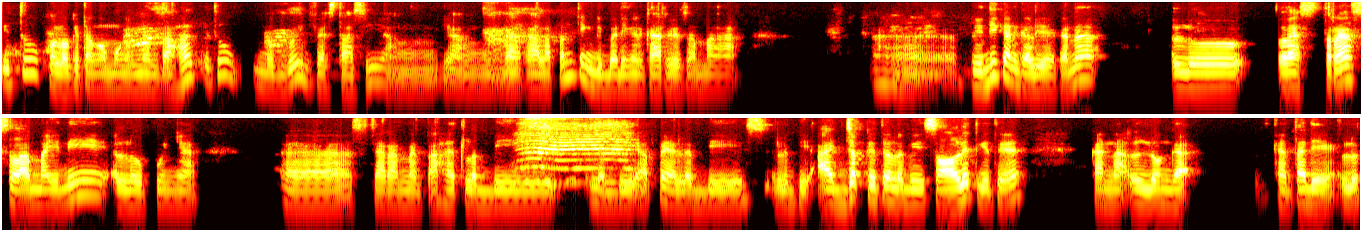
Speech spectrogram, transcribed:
itu kalau kita ngomongin mental health itu menurut gue investasi yang yang gak kalah penting dibandingkan karir sama uh, pendidikan kali ya karena lu less stress selama ini lu punya uh, secara mental health lebih lebih apa ya lebih lebih ajak gitu lebih solid gitu ya. Karena lu nggak kata tadi lu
